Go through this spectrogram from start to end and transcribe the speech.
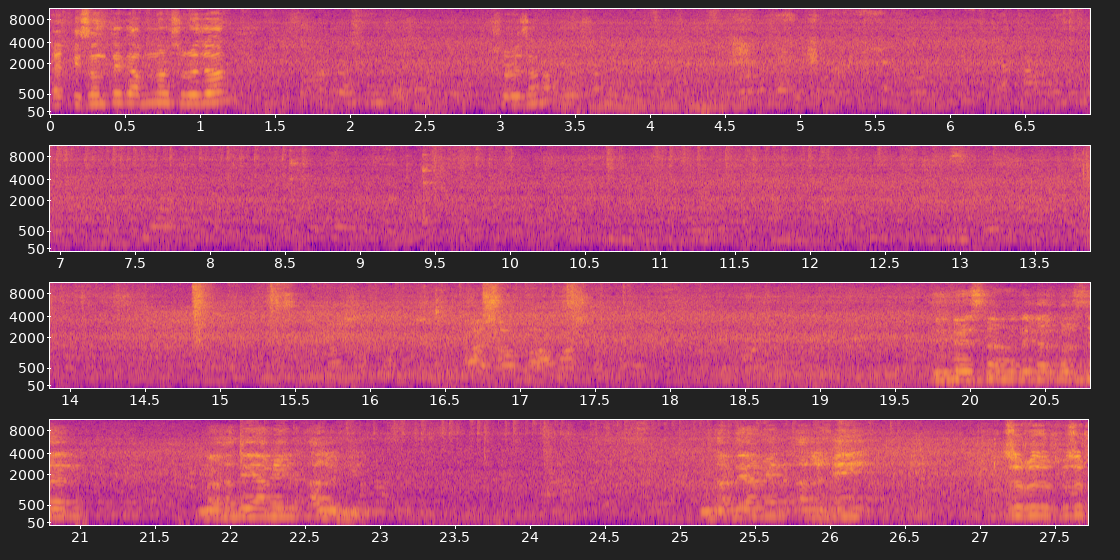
এ, পিছন থেকে আপনার সরে যান দ্বিতীয় স্থান অধিকার করছেন মাহাদি আমিন আলভি। মাহাদি আমিন আলভি হুজুর হুজুর হুজুর।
